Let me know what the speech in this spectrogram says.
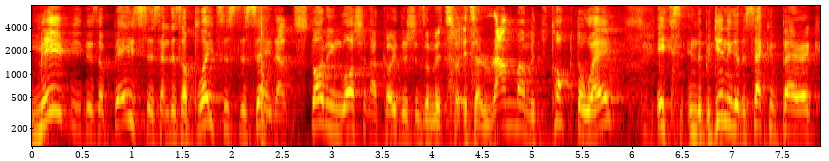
Maybe there's a basis and there's a places to say that studying Lashon HaKodesh is a mitzvah. It's a Rambam, it's tucked away. It's in the beginning of the second parak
